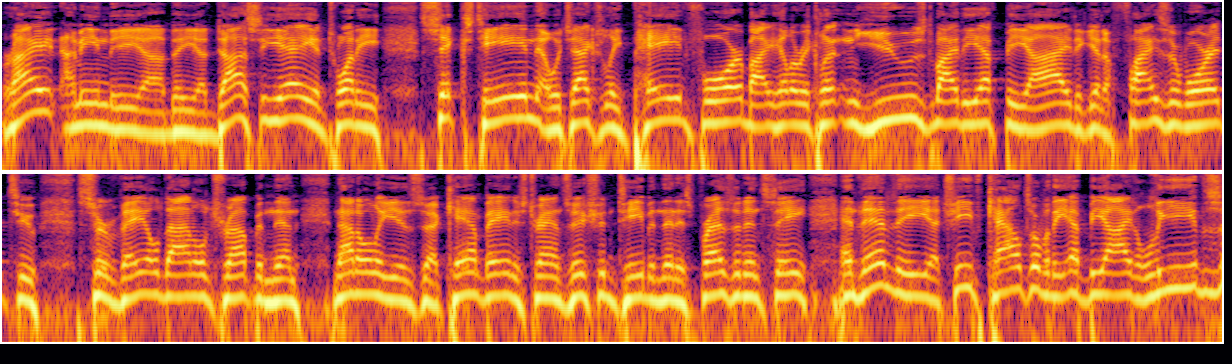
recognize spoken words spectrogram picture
Right? I mean, the uh, the uh, dossier in 2016, uh, which actually paid for by Hillary Clinton, used by the FBI to get a FISA warrant to surveil Donald Trump, and then not only his uh, campaign, his transition team, and then his presidency, and then the uh, chief counsel for the FBI leaves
